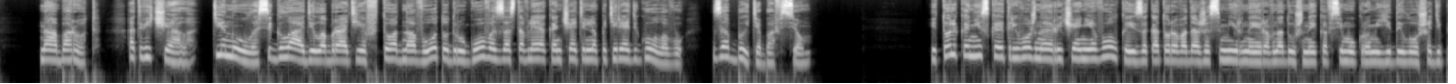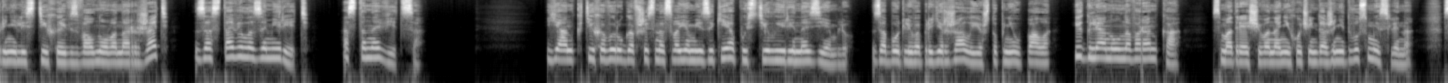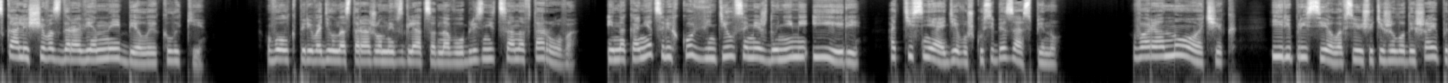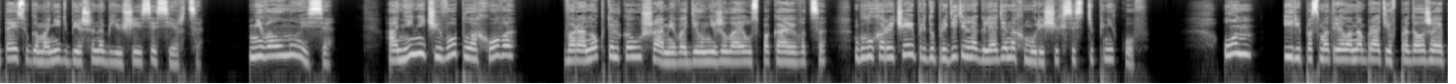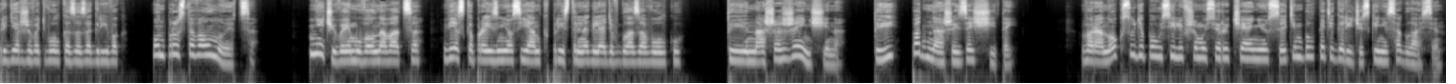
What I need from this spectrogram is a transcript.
Наоборот, отвечала, тянулась, гладила братьев то одного, то другого, заставляя окончательно потерять голову, забыть обо всем. И только низкое тревожное рычание волка, из-за которого даже смирные и равнодушные ко всему, кроме еды лошади, принялись тихо и взволнованно ржать, заставило замереть, остановиться. Янг, тихо выругавшись на своем языке, опустил Ири на землю, заботливо придержал ее, чтоб не упала, и глянул на воронка, смотрящего на них очень даже недвусмысленно, скалящего здоровенные белые клыки. Волк переводил настороженный взгляд с одного близнеца на второго. И, наконец, легко ввинтился между ними и Ири, оттесняя девушку себе за спину. «Вороночек!» Ири присела, все еще тяжело дыша и пытаясь угомонить бешено бьющееся сердце. «Не волнуйся. Они ничего плохого...» Воронок только ушами водил, не желая успокаиваться, глухо рыча и предупредительно глядя на хмурящихся степняков. «Он...» — Ири посмотрела на братьев, продолжая придерживать волка за загривок. «Он просто волнуется». «Нечего ему волноваться», — веско произнес Янг, пристально глядя в глаза волку. «Ты наша женщина. Ты под нашей защитой». Воронок, судя по усилившемуся рычанию, с этим был категорически не согласен.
